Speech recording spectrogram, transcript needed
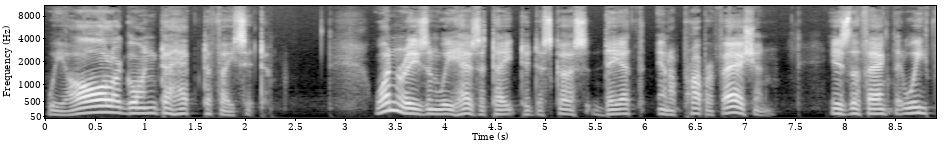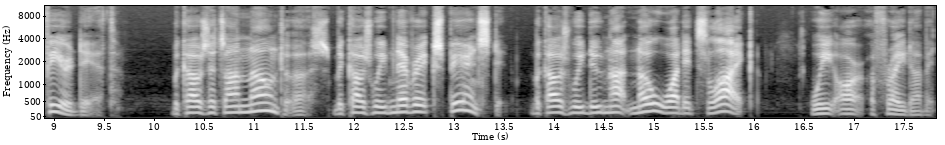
We all are going to have to face it. One reason we hesitate to discuss death in a proper fashion is the fact that we fear death, because it's unknown to us, because we've never experienced it, because we do not know what it's like. We are afraid of it.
